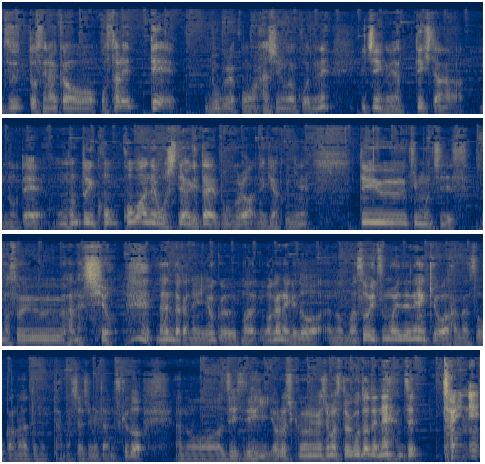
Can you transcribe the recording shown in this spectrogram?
ずっと背中を押されて僕らこう走の学校でね1年間やってきたので本当にここはね押してあげたい僕らはね逆にね。っていう気持ちです。まあそういう話を なんだかねよく、ま、わかんないけどあの、まあ、そういうつもりでね今日は話そうかなと思って話し始めたんですけどあのぜひぜひよろしくお願いしますということでね絶対に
